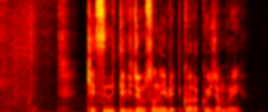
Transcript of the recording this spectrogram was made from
Kesinlikle videomun sonuna ibretlik olarak koyacağım burayı.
